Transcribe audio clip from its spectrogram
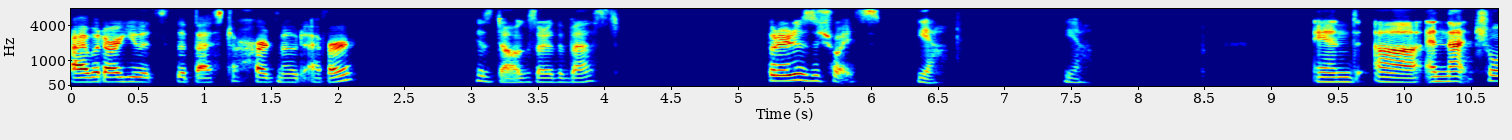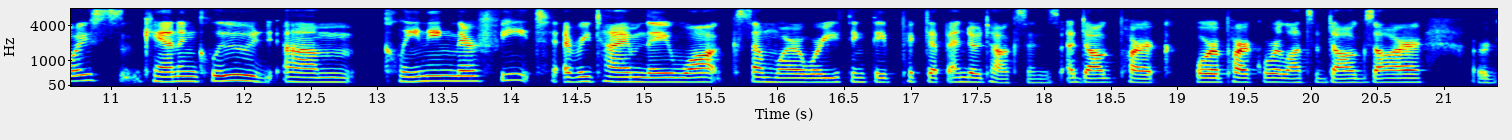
I would argue it's the best hard mode ever. His dogs are the best. But it is a choice. Yeah. Yeah and uh and that choice can include um cleaning their feet every time they walk somewhere where you think they've picked up endotoxins, a dog park or a park where lots of dogs are or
